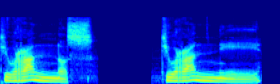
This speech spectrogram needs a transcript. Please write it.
tyrannos, tyranni.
